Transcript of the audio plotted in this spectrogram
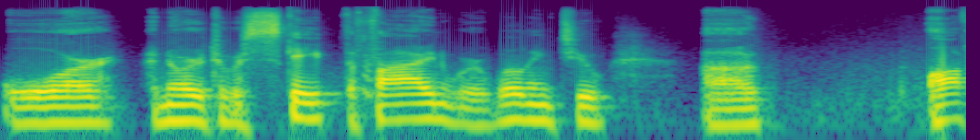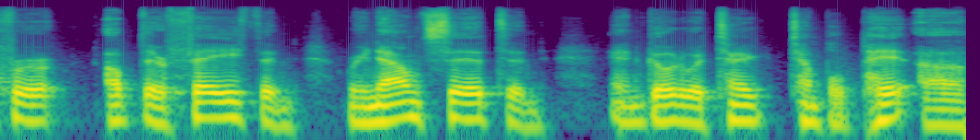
or, in order to escape the fine, were willing to uh, offer up their faith and renounce it and and go to a te- temple uh,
